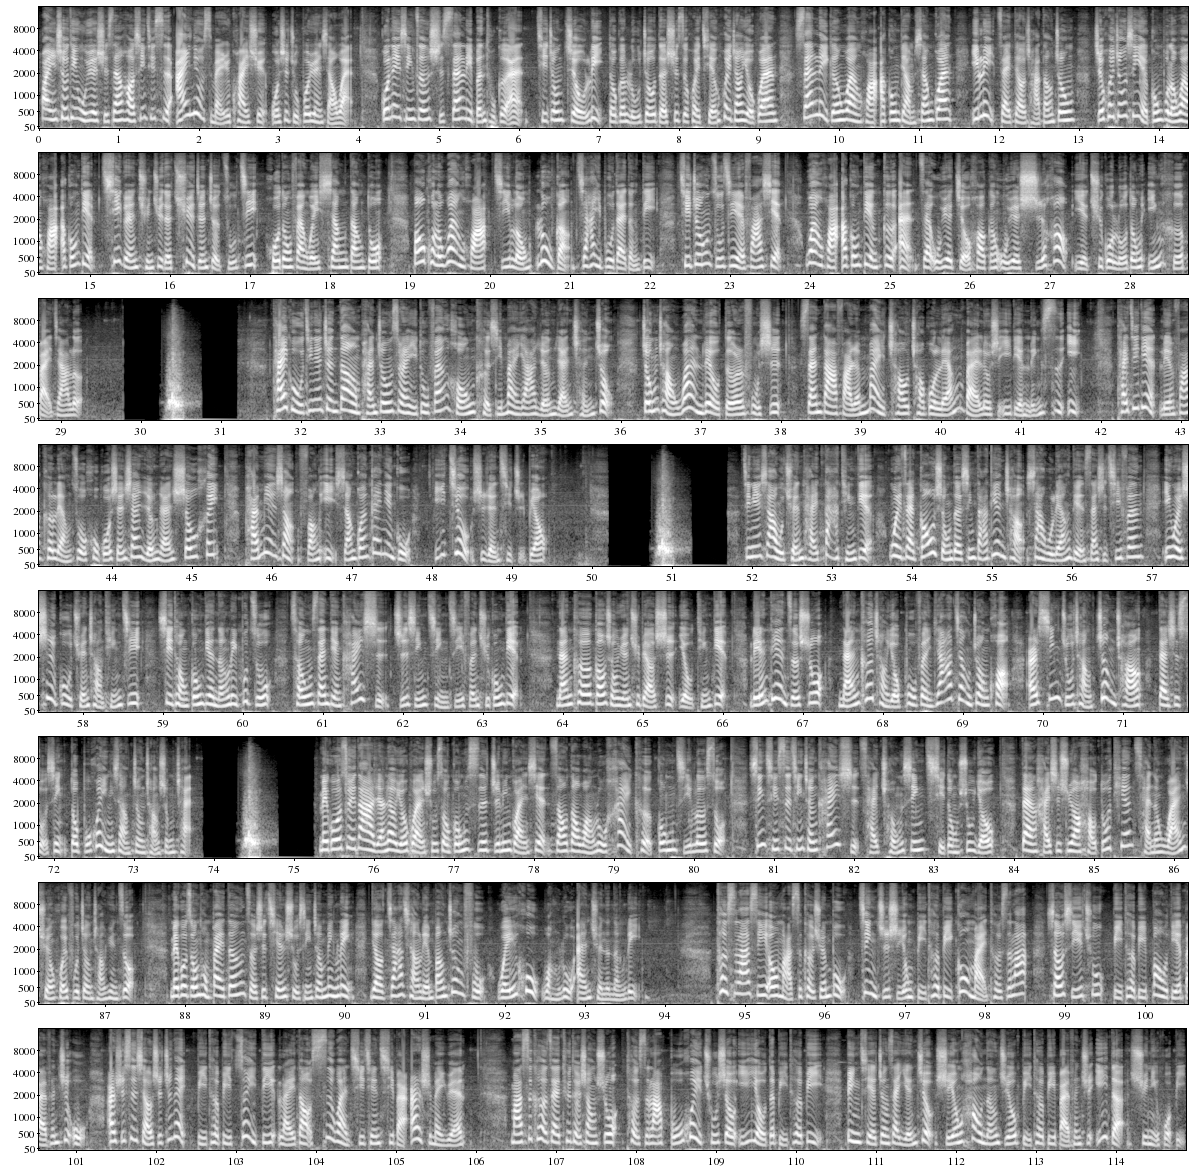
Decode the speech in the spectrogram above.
欢迎收听五月十三号星期四 iNews 每日快讯，我是主播苑小婉。国内新增十三例本土个案，其中九例都跟泸州的狮子会前会长有关，三例跟万华阿公店相关，一例在调查当中。指挥中心也公布了万华阿公店七个人群聚的确诊者足迹，活动范围相当多，包括了万华、基隆、鹿港、嘉义布袋等地。其中足迹也发现，万华阿公店个案在五月九号跟五月十号也去过罗东银河百家乐。台股今天震荡，盘中虽然一度翻红，可惜卖压仍然沉重。中场万六得而复失，三大法人卖超超过两百六十一点零四亿。台积电、联发科两座护国神山仍然收黑，盘面上防疫相关概念股依旧是人气指标。今天下午全台大停电，位在高雄的新达电厂下午两点三十七分，因为事故全场停机，系统供电能力不足，从三点开始执行紧急分区供电。南科高雄园区表示有停电，联电则说南科厂有部分压降状况，而新主厂正常，但是所幸都不会影响正常生产。美国最大燃料油管输送公司殖民管线遭到网络骇客攻击勒索，星期四清晨开始才重新启动输油，但还是需要好多天才能完全恢复正常运作。美国总统拜登则是签署行政命令，要加强联邦政府维护网络安全的能力。特斯拉 CEO 马斯克宣布禁止使用比特币购买特斯拉。消息一出，比特币暴跌百分之五。二十四小时之内，比特币最低来到四万七千七百二十美元。马斯克在 Twitter 上说，特斯拉不会出售已有的比特币，并且正在研究使用耗能只有比特币百分之一的虚拟货币。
